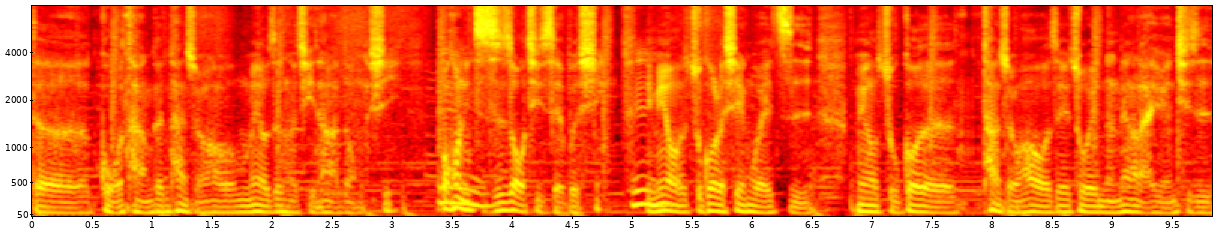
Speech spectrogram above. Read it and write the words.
的果糖跟碳水化合物，没有任何其他的东西。包括你只吃肉，其实也不行。嗯、你没有足够的纤维质，没有足够的碳水化合物这些作为能量来源，其实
